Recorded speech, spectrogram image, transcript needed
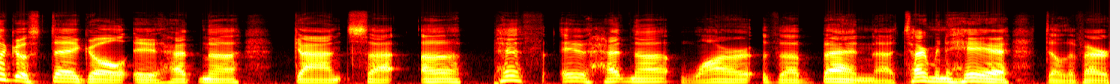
digol. Bagus degol i hedna gans uh, a pith i hedna war the ben. Termin here de la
